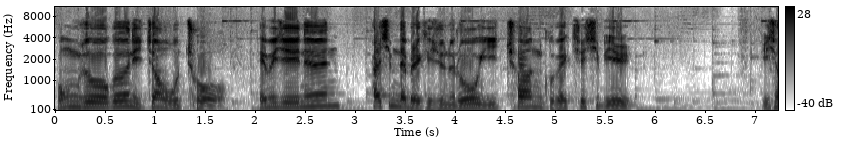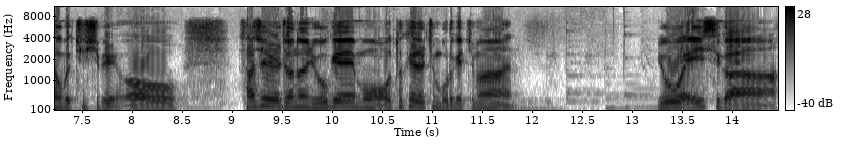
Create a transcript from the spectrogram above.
공속은 2.5초. 데미지는 80레벨 기준으로 2971 2971 오 사실 저는 요게 뭐 어떻게 될지 모르겠지만 요 에이스가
